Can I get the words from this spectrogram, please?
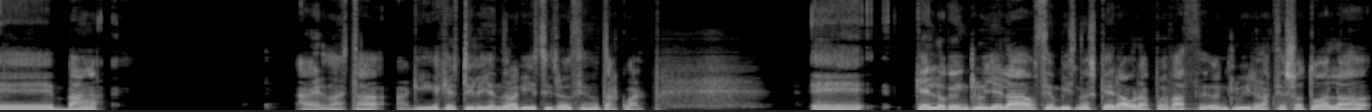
eh, van... A ver, ¿dónde está? Aquí, es que estoy leyéndolo aquí y estoy traduciendo tal cual. Eh, ¿Qué es lo que incluye la opción Business Care ahora? Pues va a incluir el acceso a todas las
